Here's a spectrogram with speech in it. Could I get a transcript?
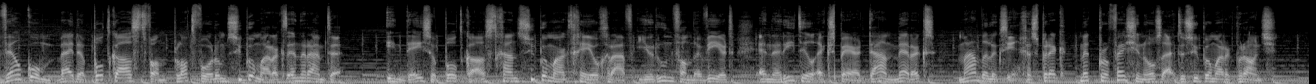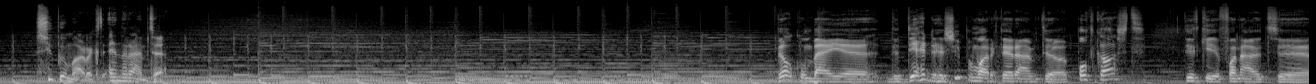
Welkom bij de podcast van Platform Supermarkt en Ruimte. In deze podcast gaan supermarktgeograaf Jeroen van der Weert en retail-expert Daan Merks maandelijks in gesprek met professionals uit de supermarktbranche. Supermarkt en Ruimte. Welkom bij uh, de derde Supermarkt en Ruimte podcast. Dit keer vanuit uh,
